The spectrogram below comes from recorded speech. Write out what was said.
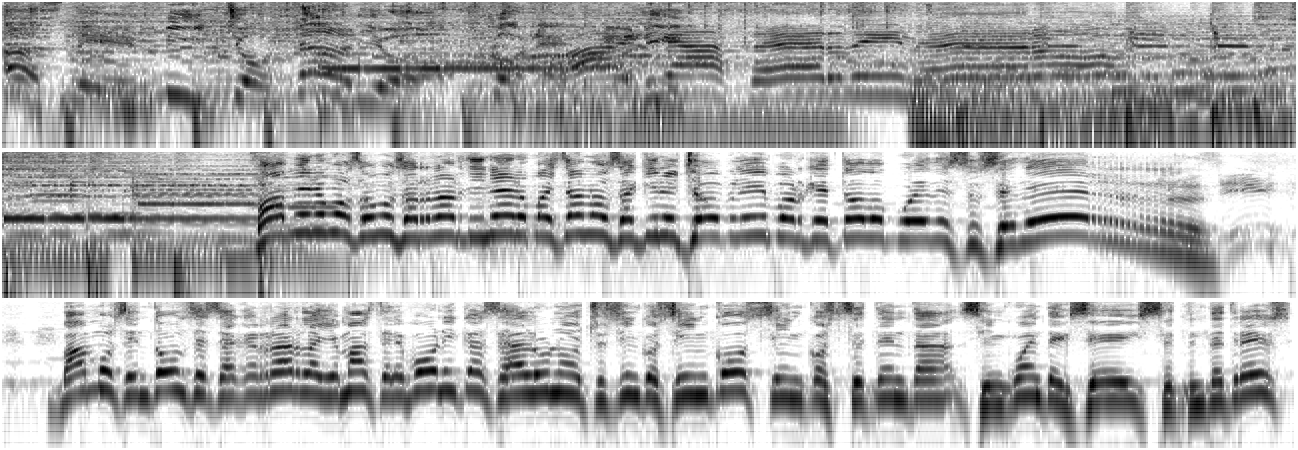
Hazte millonario con el Hay que hacer dinero. Familia vamos a arreglar dinero, paisanos, aquí en el Choplin, porque todo puede suceder. Vamos entonces a agarrar las llamadas telefónicas al 1855-570-5673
